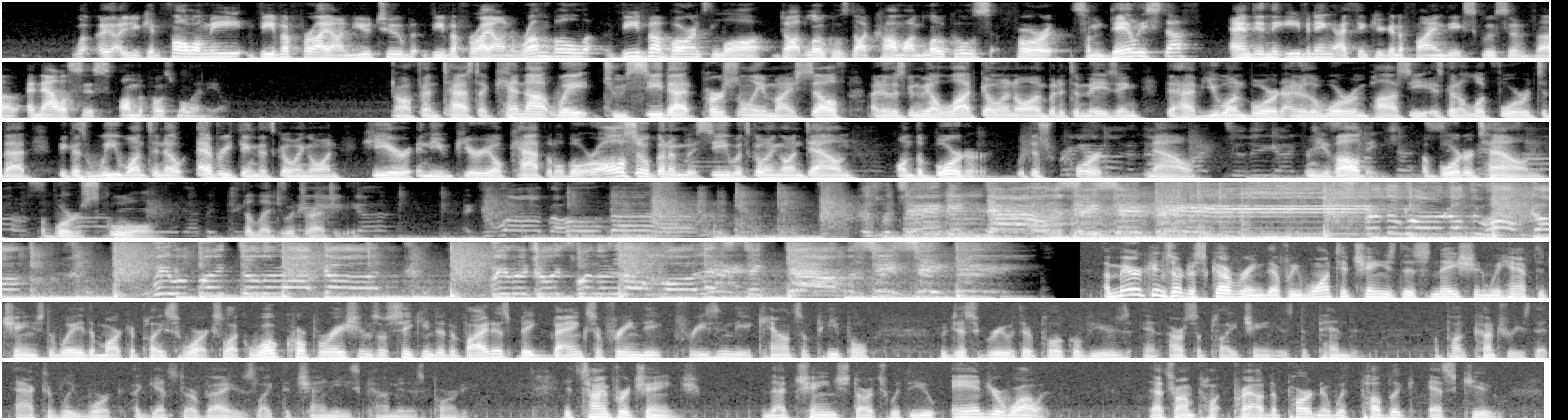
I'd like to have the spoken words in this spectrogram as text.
Well, uh, you can follow me, Viva Frei on YouTube, Viva Frei on Rumble, vivabarneslaw.locals.com on Locals for some daily stuff. And in the evening, I think you're going to find the exclusive uh, analysis on the post millennial. Oh, fantastic. Cannot wait to see that personally myself. I know there's going to be a lot going on, but it's amazing to have you on board. I know the War Room Posse is going to look forward to that because we want to know everything that's going on here in the Imperial Capital. But we're also going to see what's going on down on the border with this report now from Uvalde, a border town, a border school that led to a tragedy. we're taking down the CCP. Americans are discovering that if we want to change this nation, we have to change the way the marketplace works. Look, woke corporations are seeking to divide us. Big banks are the, freezing the accounts of people who disagree with their political views, and our supply chain is dependent upon countries that actively work against our values, like the Chinese Communist Party. It's time for a change, and that change starts with you and your wallet. That's why I'm pl- proud to partner with Public SQ,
